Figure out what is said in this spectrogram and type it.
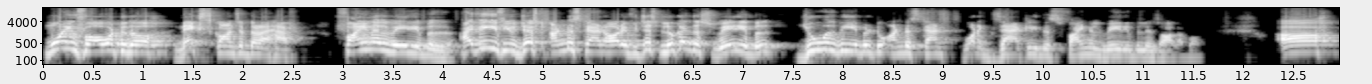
Moving forward to the next concept that I have. Final variable. I think if you just understand or if you just look at this variable, you will be able to understand what exactly this final variable is all about. Uh,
